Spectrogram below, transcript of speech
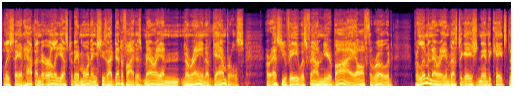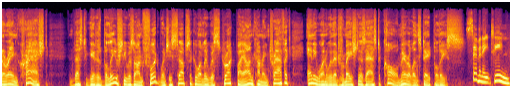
Police say it happened early yesterday morning. She's identified as Marion Narain of Gambrills. Her SUV was found nearby off the road. Preliminary investigation indicates Narain crashed Investigators believe she was on foot when she subsequently was struck by oncoming traffic. Anyone with information is asked to call Maryland State Police. 718.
